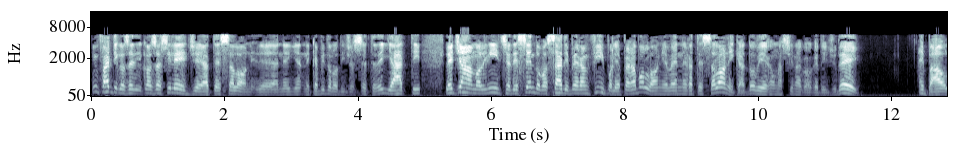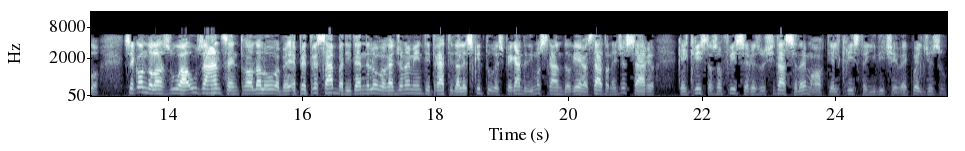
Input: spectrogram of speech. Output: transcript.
Infatti cosa, cosa si legge a Tessalonica, eh, nel, nel, capitolo 17 degli Atti? Leggiamo all'inizio ed essendo passati per Anfipoli e per Apollonia vennero a Tessalonica, dove era una sinagoga dei giudei. E Paolo, secondo la sua usanza, entrò da loro e per tre sabati tenne loro ragionamenti tratti dalle scritture, spiegando e dimostrando che era stato necessario che il Cristo soffrisse e risuscitasse dai morti, e il Cristo gli diceva, è quel Gesù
